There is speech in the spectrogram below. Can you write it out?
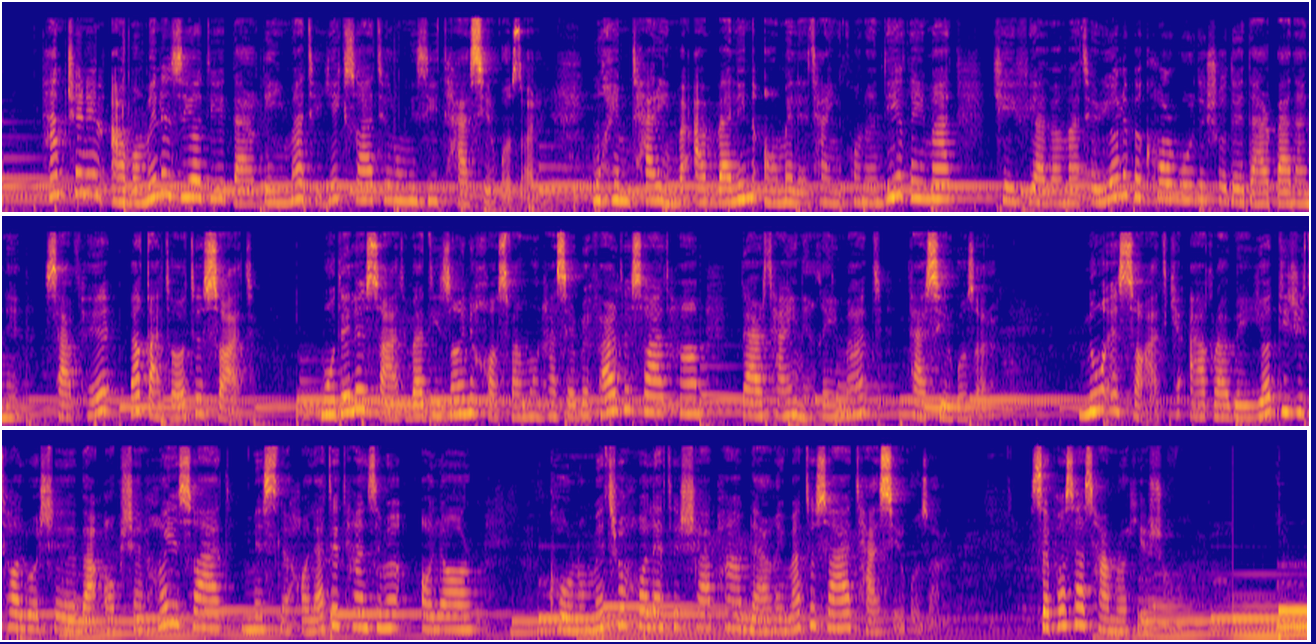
همچنین عوامل زیادی در قیمت یک ساعت رومیزی تاثیر گذاره. مهمترین و اولین عامل تعیین کننده قیمت کیفیت و متریال به کار برده شده در بدنه صفحه و قطعات ساعت. مدل ساعت و design خاص و منحصر به فرد ساعت هم در تعیین قیمت تاثیر گذاره. نوع ساعت که عقربه‌ای یا دیجیتال باشه و آپشن های ساعت مثل حالت تنظیم آلارم کرونومتر حالت شب هم در قیمت ساعت تاثیر گذاره سپاس از همراهی شما.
